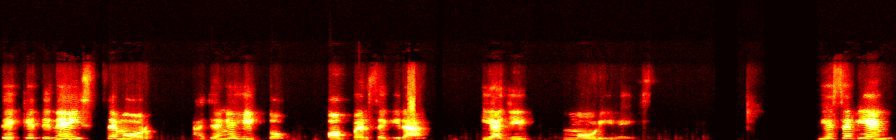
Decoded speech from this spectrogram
de que tenéis temor allá en Egipto os perseguirá y allí moriréis. Fíjese bien,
